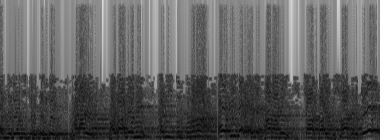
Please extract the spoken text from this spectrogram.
زمبلونی کہتے ہوئے گھر آئے، گھر والوں نے خرید الکمرا اور دیگر اہل خانہ نے چار پائی بچھا کر کے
